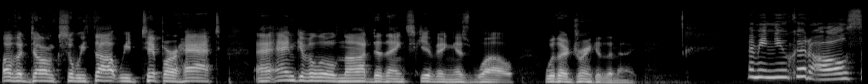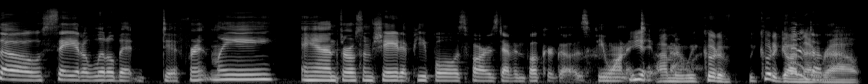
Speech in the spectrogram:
of a dunk. So we thought we'd tip our hat and give a little nod to Thanksgiving as well with our drink of the night. I mean, you could also say it a little bit differently and throw some shade at people as far as Devin Booker goes if you wanted Yeah, to. I mean, we could have we could have gone Could've that done that. route,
